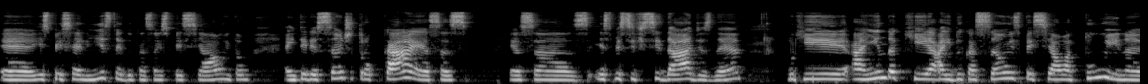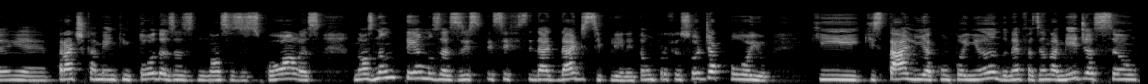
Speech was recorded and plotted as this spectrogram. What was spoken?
é, especialista em educação especial. Então, é interessante trocar essas, essas especificidades, né? Porque ainda que a educação especial atue né, é, praticamente em todas as nossas escolas, nós não temos as especificidades da disciplina. Então, o professor de apoio que, que está ali acompanhando, né, fazendo a mediação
